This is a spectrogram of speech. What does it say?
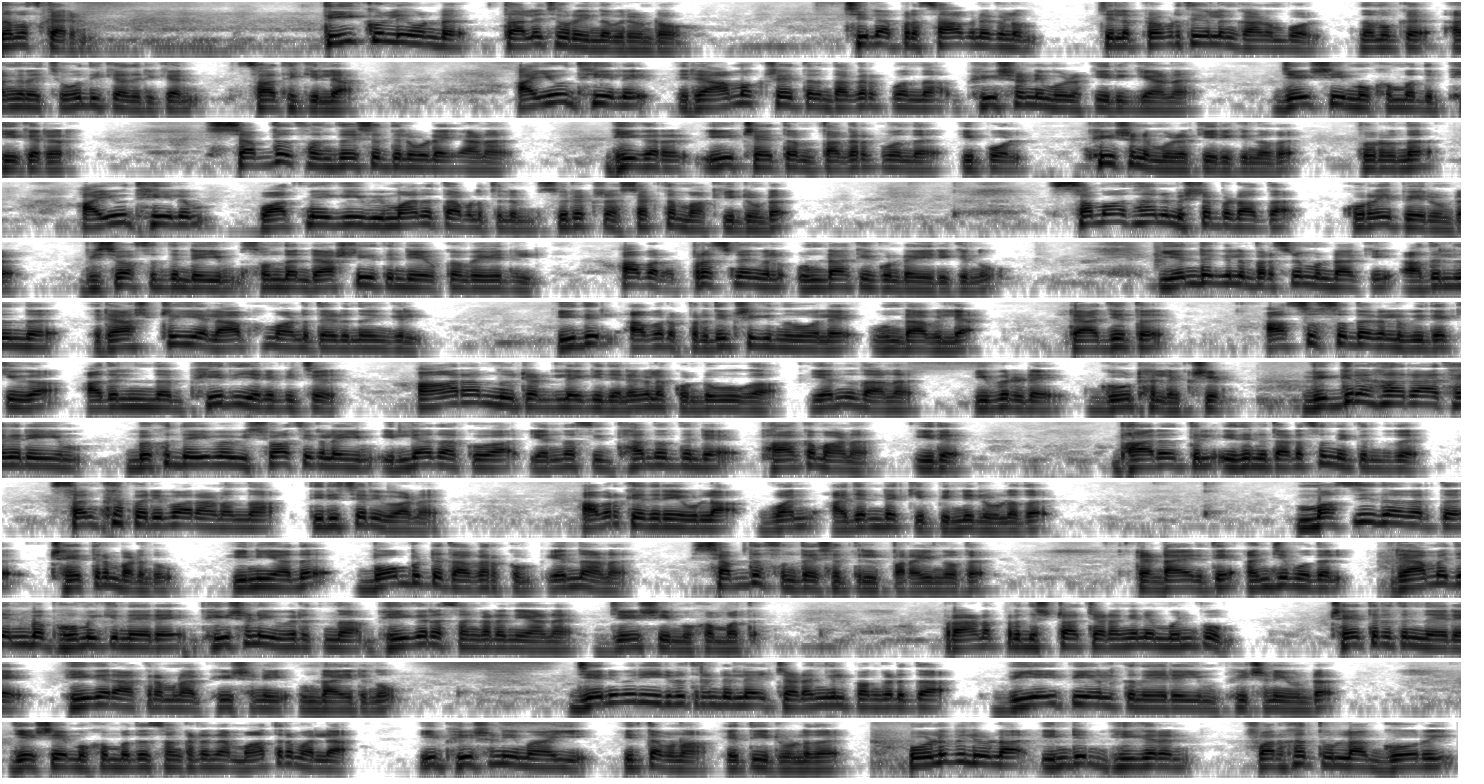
നമസ്കാരം. തീക്കൊള്ളി കൊണ്ട് തലചൊറിയുന്നവരുണ്ടോ ചില പ്രസ്താവനകളും ചില പ്രവൃത്തികളും കാണുമ്പോൾ നമുക്ക് അങ്ങനെ ചോദിക്കാതിരിക്കാൻ സാധിക്കില്ല. അയോധ്യയിലെ രാമക്ഷേത്രം തകർക്കുമെന്ന ഭീഷണി മുഴക്കിയിരിക്കുകയാണ് ജെയ്ഷി മുഹമ്മദ് ഭീകരർ. ശബ്ദ സന്ദേശത്തിലൂടെയാണ് ഭീകരർ ഈ ക്ഷേത്രം തകർക്കുമെന്ന് ഇപ്പോൾ ഭീഷണി മുഴക്കിയിരിക്കുന്നത്. തുടർന്ന് അയോധ്യയിലും വാത്മീകി വിമാനത്താവളത്തിലും സുരക്ഷ ശക്തമാക്കിയിട്ടുണ്ട്. സമാധാനം ഇഷ്ടപ്പെടാത്ത കുറേ പേരുണ്ട്. വിശ്വാസത്തിന്റെയും സ്വന്തം രാഷ്ട്രീയത്തിന്റെയും ഒക്കെ പേരിൽ അവർ പ്രശ്നങ്ങൾ ഉണ്ടാക്കിക്കൊണ്ടേയിരിക്കുന്നു. എന്തെങ്കിലും പ്രശ്നമുണ്ടാക്കി അതിൽ നിന്ന് രാഷ്ട്രീയ ലാഭമാണ് തേടുന്നതെങ്കിൽ ഇതിൽ അവർ പ്രതീക്ഷിക്കുന്ന പോലെ ഉണ്ടാവില്ല. രാജ്യത്ത് അസ്വസ്ഥതകൾ വിതയ്ക്കുക അതിൽ നിന്ന് ഭീതി ജനിപ്പിച്ച് ആറാം നൂറ്റാണ്ടിലേക്ക് ജനങ്ങളെ കൊണ്ടുപോവുക എന്നതാണ് ഇവരുടെ ഗൂഢലക്ഷ്യം. വിഗ്രഹാരാധകരെയും ബഹുദൈവ വിശ്വാസികളെയും ഇല്ലാതാക്കുക എന്ന സിദ്ധാന്തത്തിന്റെ ഭാഗമാണ് ഇത്. ഭാരതത്തിൽ ഇതിന് തടസ്സം നിൽക്കുന്നത് സംഘപരിവാറാണെന്ന തിരിച്ചറിവാണ് അവർക്കെതിരെയുള്ള വൻ അജണ്ടയ്ക്ക് പിന്നിലുള്ളത്. മസ്ജിദ് തകർത്ത് ക്ഷേത്രം പണിതു. ഇനി അത് ബോംബിട്ട് തകർക്കും എന്നാണ് ശബ്ദ സന്ദേശത്തിൽ പറയുന്നത്. രണ്ടായിരത്തി അഞ്ച് മുതൽ രാമജന്മഭൂമിക്ക് നേരെ ഭീഷണി ഉയർത്തുന്ന ഭീകര സംഘടനയാണ് ജെയ്ഷി മുഹമ്മദ്. പ്രാണപ്രതിഷ്ഠാ ചടങ്ങിന് മുൻപും ക്ഷേത്രത്തിന് നേരെ ഭീകരാക്രമണ ഭീഷണി ഉണ്ടായിരുന്നു. ജനുവരി ഇരുപത്തിരണ്ടിലെ ചടങ്ങിൽ പങ്കെടുത്ത വി ഐ പികൾക്ക് നേരെയും ഭീഷണിയുണ്ട്. ജെയ്ഷെ മുഹമ്മദ് സംഘടന മാത്രമല്ല ഈ ഭീഷണിയുമായി ഇത്തവണ എത്തിയിട്ടുള്ളത്. ഒളിവിലുള്ള ഇന്ത്യൻ ഭീകരൻ ഫർഹത്തുള്ള ഗോറി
